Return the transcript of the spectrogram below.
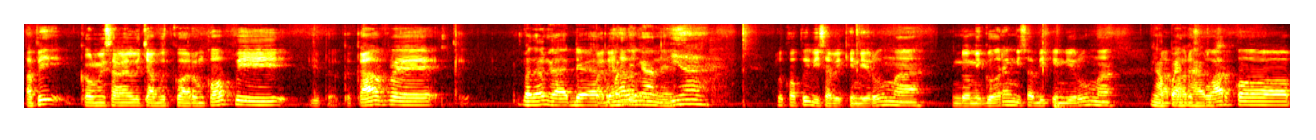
Tapi kalau misalnya lu cabut ke warung kopi, gitu, ke kafe, padahal nggak ada padahal kepentingan ya. iya, lu kopi bisa bikin di rumah, indomie goreng bisa bikin di rumah, Ngapain harus ke warkop?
